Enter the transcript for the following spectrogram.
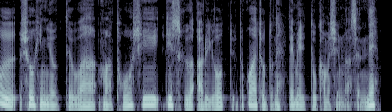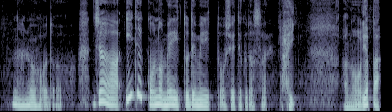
ぶ商品によっては、まあ、投資リスクがあるよっていうところはちょっとね、デメリットかもしれませんね。なるほど。じゃあ、イデコのメリット、デメリットを教えてください。はい。あの、やっぱ、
